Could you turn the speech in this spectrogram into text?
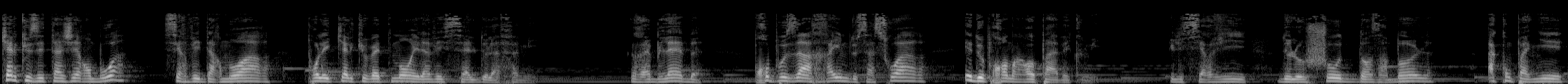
quelques étagères en bois servait d'armoire pour les quelques vêtements et la vaisselle de la famille. Rebleb proposa à Chaim de s'asseoir et de prendre un repas avec lui. Il servit de l'eau chaude dans un bol, accompagné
